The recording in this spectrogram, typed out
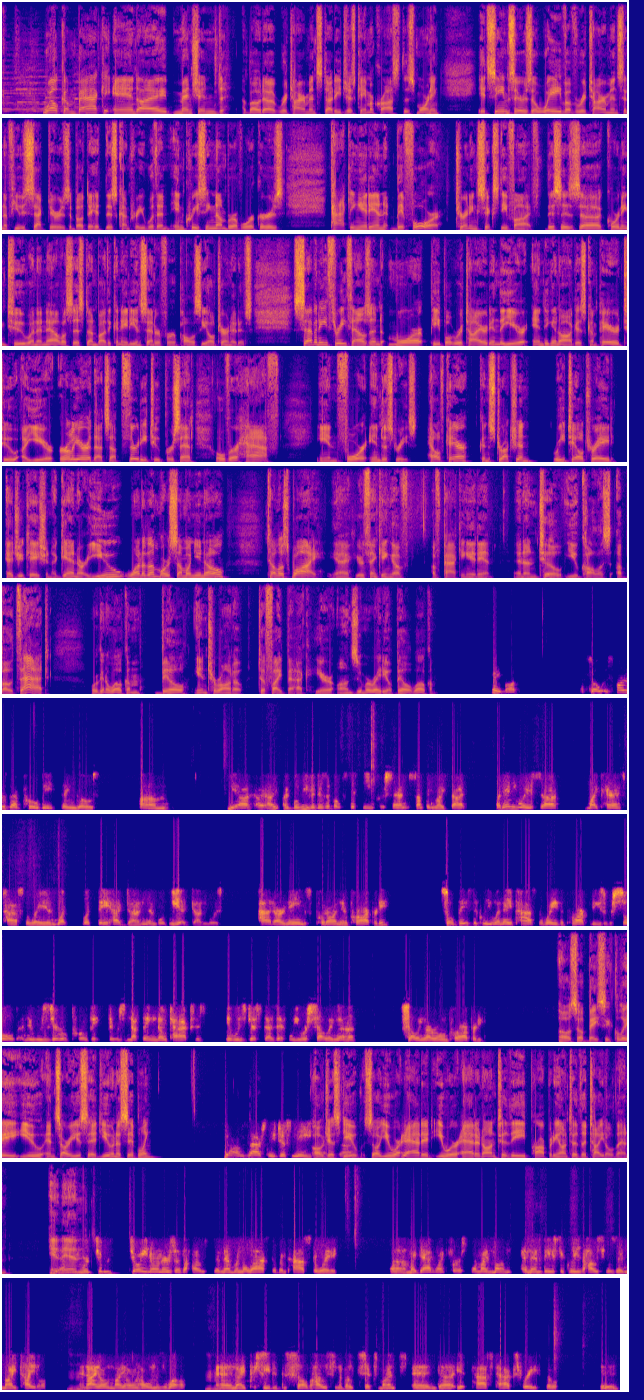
Welcome back. And I mentioned about a retirement study just came across this morning. It seems there's a wave of retirements in a few sectors about to hit this country with an increasing number of workers packing it in before turning 65. This is uh, according to an analysis done by the Canadian Centre for Policy Alternatives. 73,000 more people retired in the year ending in August compared to a year earlier. That's up 32%, over half in four industries healthcare, construction, retail trade, education. Again, are you one of them or someone you know? Tell us why uh, you're thinking of, of packing it in. And until you call us about that, we're going to welcome Bill in Toronto to fight back here on Zoomer Radio. Bill, welcome. Hey, Bob. So, as far as that probate thing goes, um, yeah, I, I, believe it is about 15%, something like that. But, anyways, uh, my parents passed away, and what, what they had done and what we had done was had our names put on their property. So basically, when they passed away, the properties were sold and there was zero probate. There was nothing, no taxes. It was just as if we were selling, uh, selling our own property. Oh, so basically, you and sorry, you said you and a sibling. Yeah, it was actually just me. Oh, just uh, you. So you were yeah. added. You were added onto the property, onto the title, then, and yeah, then we were joint owners of the house. And then when the last of them passed away, uh, my dad went first, then my mom, and then basically the house was in my title, mm-hmm. and I owned my own home as well. Mm-hmm. And I proceeded to sell the house in about six months, and uh, it passed tax free. So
